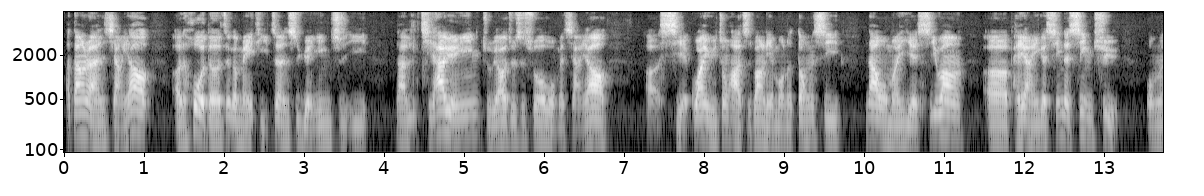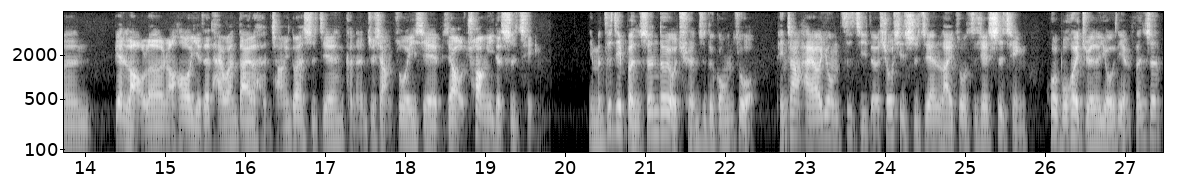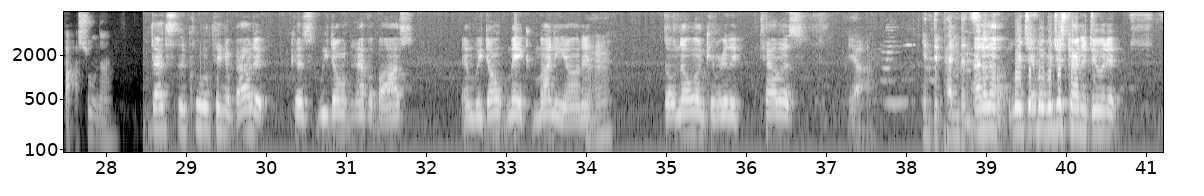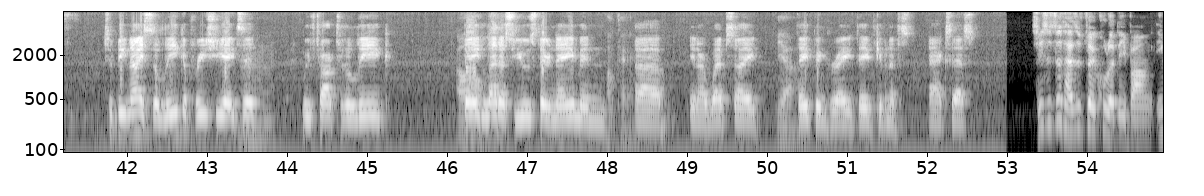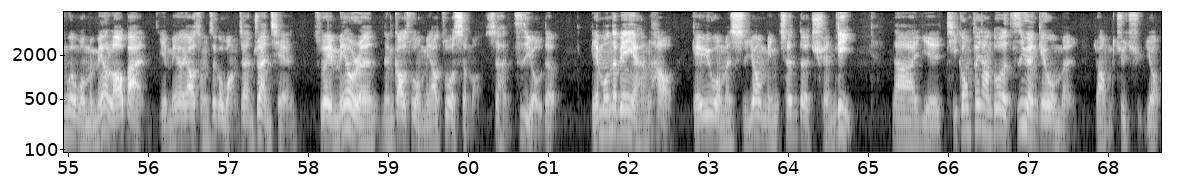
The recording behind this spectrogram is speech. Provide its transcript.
那当然，想要呃获得这个媒体证是原因之一。那其他原因主要就是说，我们想要呃写关于中华职棒联盟的东西。那我们也希望呃培养一个新的兴趣。我们变老了，然后也在台湾待了很长一段时间，可能就想做一些比较有创意的事情。你们自己本身都有全职的工作，平常还要用自己的休息时间来做这些事情，会不会觉得有点分身乏术呢？That's the cool thing about it, because we don't have a boss, and we don't make money on it, mm-hmm. so no one can really tell us. Yeah, independence. I don't know. We're just, we're just kind of doing it. to be nice. The league appreciates it. Mm-hmm. We've talked to the league. Oh. They let us use their name in okay. uh, in our website. Yeah, they've been great. They've given us access. 其实这才是最酷的地方，因为我们没有老板，也没有要从这个网站赚钱，所以没有人能告诉我们要做什么，是很自由的。联盟那边也很好，给予我们使用名称的权利，那也提供非常多的资源给我们，让我们去取用。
